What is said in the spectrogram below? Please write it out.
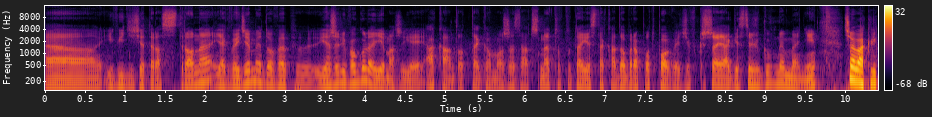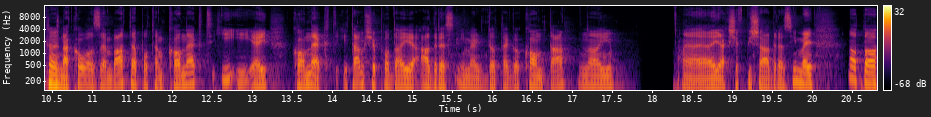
E, I widzicie teraz stronę. Jak wejdziemy do web, jeżeli w ogóle nie masz jej account, od tego może zacznę, to tutaj jest taka dobra podpowiedź. W grze, jak jesteś w głównym menu, trzeba kliknąć na koło zębate, potem Connect i EA Connect. I tam się podaje adres e-mail do tego konta. No i jak się wpisze adres e-mail, no to,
